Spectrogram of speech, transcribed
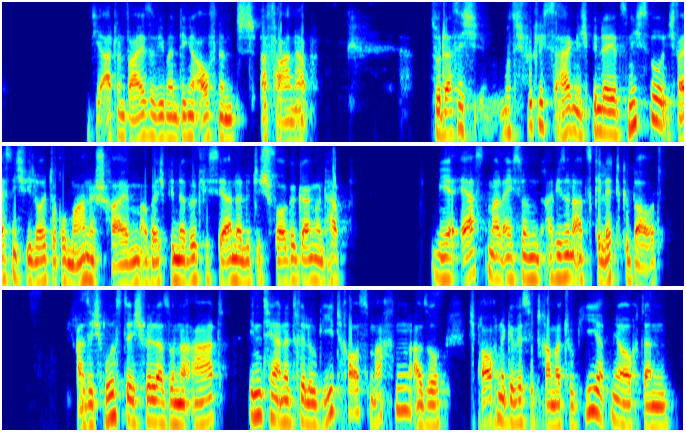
die Art und Weise, wie man Dinge aufnimmt, erfahren habe so dass ich, muss ich wirklich sagen, ich bin da jetzt nicht so, ich weiß nicht, wie Leute Romane schreiben, aber ich bin da wirklich sehr analytisch vorgegangen und habe mir erstmal eigentlich so ein, wie so eine Art Skelett gebaut. Also ich wusste, ich will da so eine Art interne Trilogie draus machen. Also ich brauche eine gewisse Dramaturgie, habe mir auch dann,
